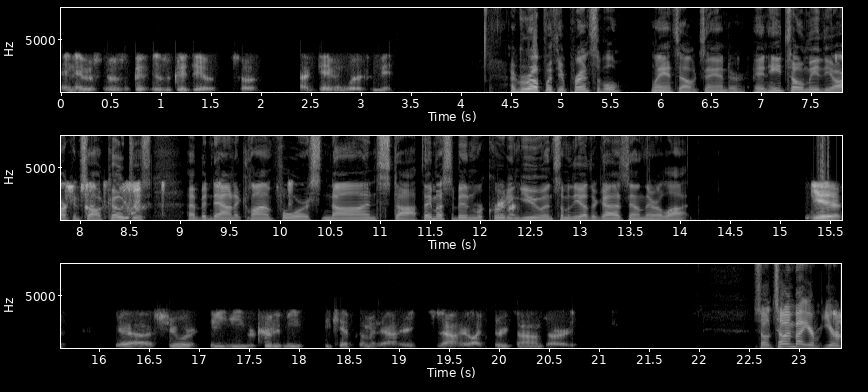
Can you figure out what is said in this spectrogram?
and it was it was a good it was a good deal. So I gave him what I commit. I grew up with your principal, Lance Alexander, and he told me the Arkansas coaches have been down at Klein Forest nonstop. They must have been recruiting you and some of the other guys down there a lot. Yeah, yeah, sure. He he recruited me. He kept coming down here. He's down here like three times already. So tell me about your, your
